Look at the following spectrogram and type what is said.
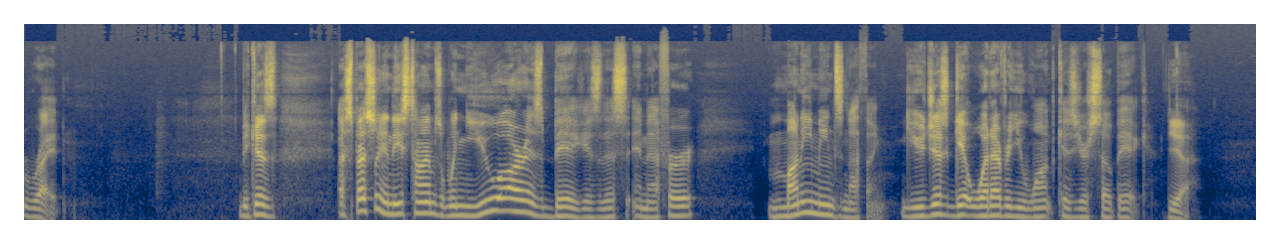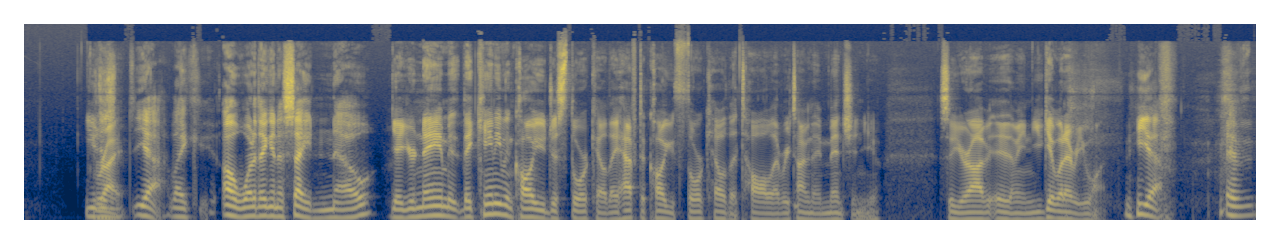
Right. Because especially in these times when you are as big as this MFer, money means nothing. You just get whatever you want cuz you're so big. Yeah You just Right. yeah, like oh, what are they going to say? No. Yeah, your name is, they can't even call you just Thorkell. They have to call you Thorkell the Tall every time they mention you. So you're obvious. Eh, I mean, you get whatever you want. yeah. if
